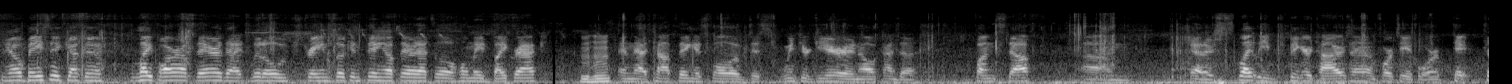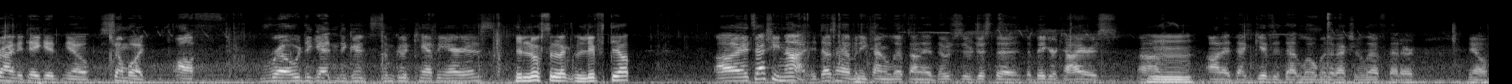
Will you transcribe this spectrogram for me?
You know, basic, got the light bar up there, that little strange looking thing up there, that's a little homemade bike rack. Mhm. And that top thing is full of just winter gear and all kinds of fun stuff. Um, yeah, there's slightly bigger tires in it, unfortunately for ta- trying to take it, you know, somewhat off road to get into good some good camping areas. It looks like lifted up. Uh, it's actually not. It doesn't have any kind of lift on it. Those are just the, the bigger tires um, Mm. on it that gives it that little bit of extra lift that are, you know,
